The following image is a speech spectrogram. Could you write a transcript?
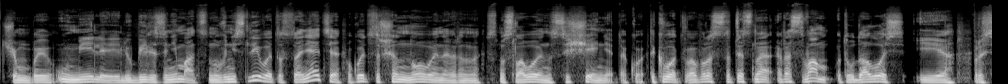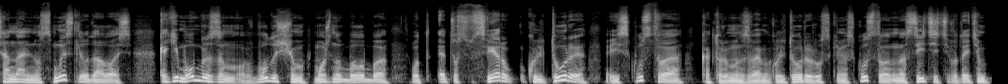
чем вы умели и любили заниматься. Но внесли в это занятие какое-то совершенно новое, наверное, смысловое насыщение такое. Так вот, вопрос, соответственно, раз вам это удалось и в профессиональном смысле удалось, каким образом в будущем можно было бы вот эту сферу культуры и искусства, которую мы называем культурой, русским искусством, насытить вот этим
